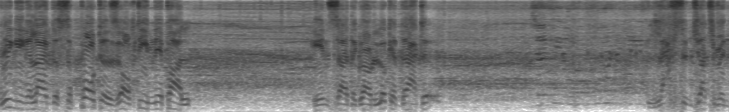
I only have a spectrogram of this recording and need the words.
bringing alive the supporters of Team Nepal inside the ground. Look at that. Lapse in judgment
